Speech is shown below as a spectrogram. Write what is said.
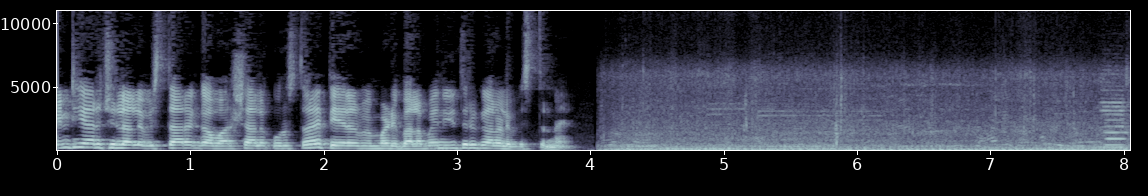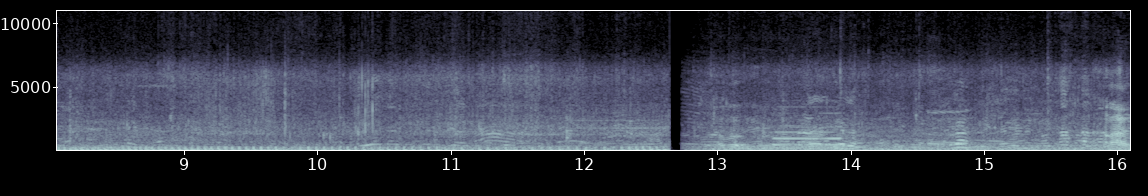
ఎన్టీఆర్ జిల్లాలో విస్తారంగా వర్షాలు కురుస్తున్నాయి. తీరం వెంబడి బలమైన ఈదురుగాలు వీస్తున్నాయి. ಸರ್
